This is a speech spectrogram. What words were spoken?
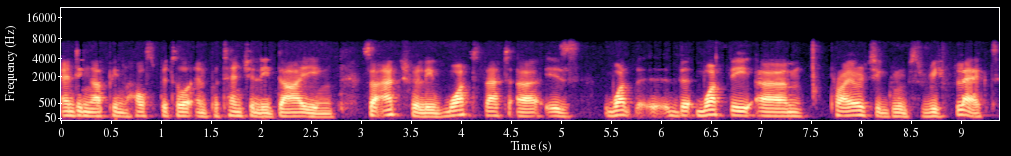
ending up in hospital and potentially dying. So actually what that uh, is, what the, what the um, priority groups reflect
